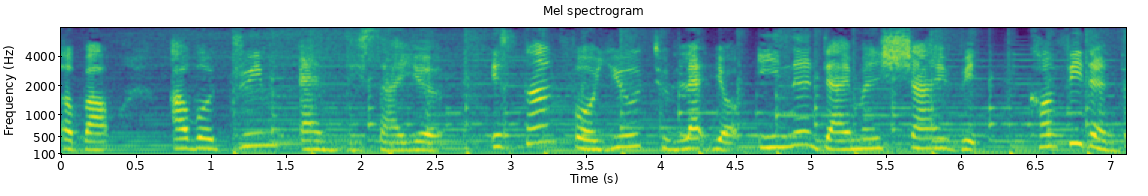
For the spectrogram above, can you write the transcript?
about our dream and desire. It's time for you to let your inner diamond shine with confidence.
